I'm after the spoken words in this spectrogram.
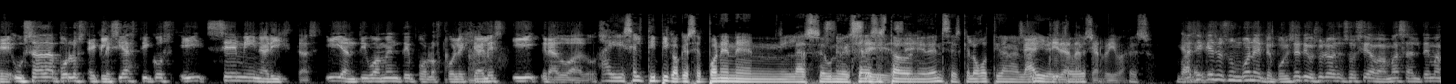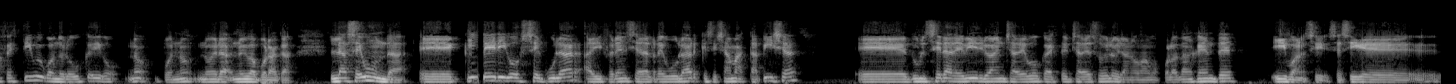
eh, usada por los eclesiásticos y seminaristas y antiguamente por los colegiales y graduados. Ahí es el típico que se ponen en las universidades Sí, estadounidenses, que luego tiran al Sí, aire y tiran todo hacia eso. arriba. Eso. Así que eso es un bonete, porque ya digo, yo lo asociaba más al tema festivo y cuando lo busqué digo, no, pues no, no, era, no iba por acá. La segunda, eh, clérigo secular, a diferencia del regular, que se llama capilla, eh, dulcera de vidrio, ancha de boca, estrecha de suelo, y ya nos vamos por la tangente. Y bueno, sí, se sigue.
